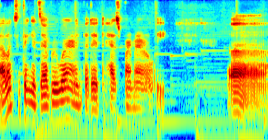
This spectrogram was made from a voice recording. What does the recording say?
I like to think it's everywhere, but it has primarily, uh,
